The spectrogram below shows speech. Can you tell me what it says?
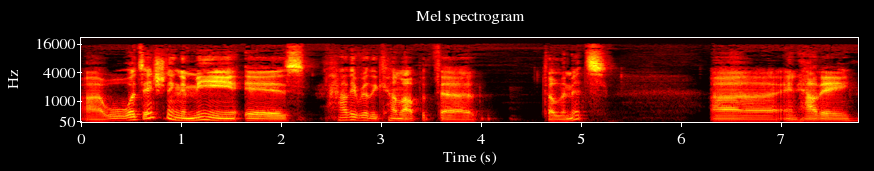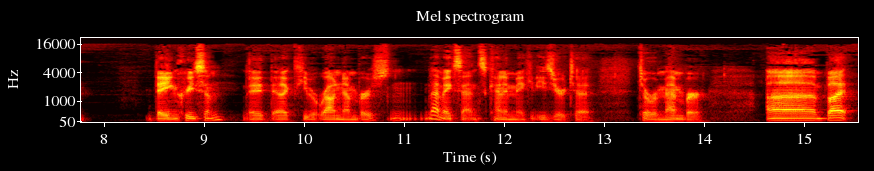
Uh, what's interesting to me is how they really come up with the the limits uh, and how they they increase them. They, they like to keep it round numbers. And that makes sense. Kind of make it easier to to remember. Uh, but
